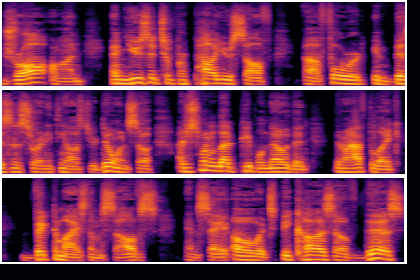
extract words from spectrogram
draw on, and use it to propel yourself uh, forward in business or anything else you're doing. So I just want to let people know that they don't have to like victimize themselves and say, oh, it's because of this,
